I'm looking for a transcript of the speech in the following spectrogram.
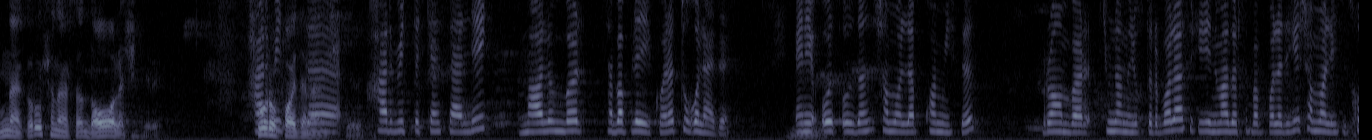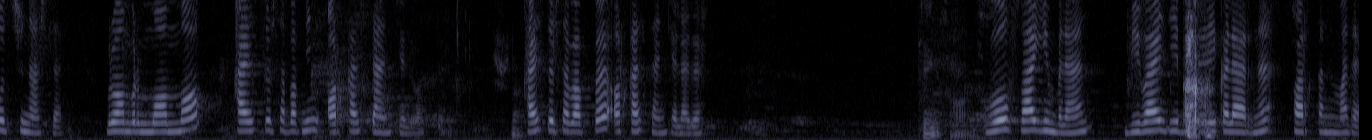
undan ko'ra o'sha narsani davolash kerak. To'g'ri foydalanish kerak. har bitta kasallik ma'lum bir sabablarga ko'ra tug'iladi. Ya'ni o'z o'zidan shamollab qolmaysiz. Biron bir kimdandir yuqtirib olasiz yoki nimadir sabab bo'ladigan shamollaysiz xuddi shu narsa. Biron bir muammo qaysidir sababning orqasidan kelyapti. Qaysidir sababi orqasidan keladi. Keyingi savolingiz volkswagen bilan Vivaldi batareykalarini farqi nimada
